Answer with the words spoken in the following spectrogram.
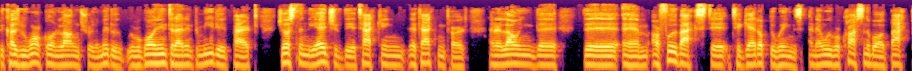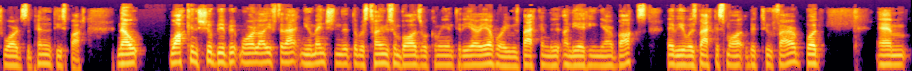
because we weren't going long through the middle. We were going into that intermediate part just in the edge of the attacking attacking third and allowing the the um our fullbacks to to get up the wings, and then we were crossing the ball back towards the penalty spot. Now Watkins should be a bit more alive to that. And you mentioned that there was times when balls were coming into the area where he was back in the on the 18 yard box. Maybe he was back a small a bit too far, but um,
